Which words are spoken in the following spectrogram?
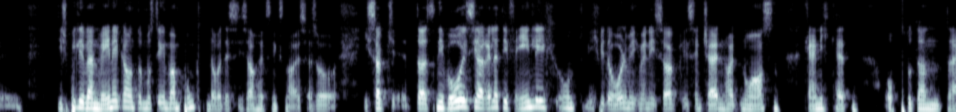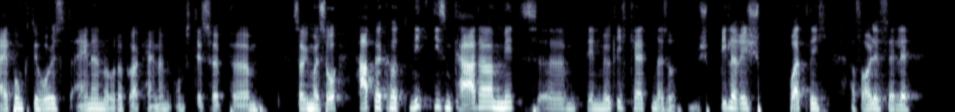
die Spiele werden weniger und du musst irgendwann punkten, aber das ist auch jetzt nichts Neues. Also ich sage, das Niveau ist ja relativ ähnlich und ich wiederhole mich, wenn ich sage, es entscheiden halt Nuancen, Kleinigkeiten, ob du dann drei Punkte holst, einen oder gar keinen. Und deshalb ähm, sage ich mal so, Hartberg hat mit diesem Kader, mit ähm, den Möglichkeiten, also spielerisch, sportlich, auf alle Fälle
